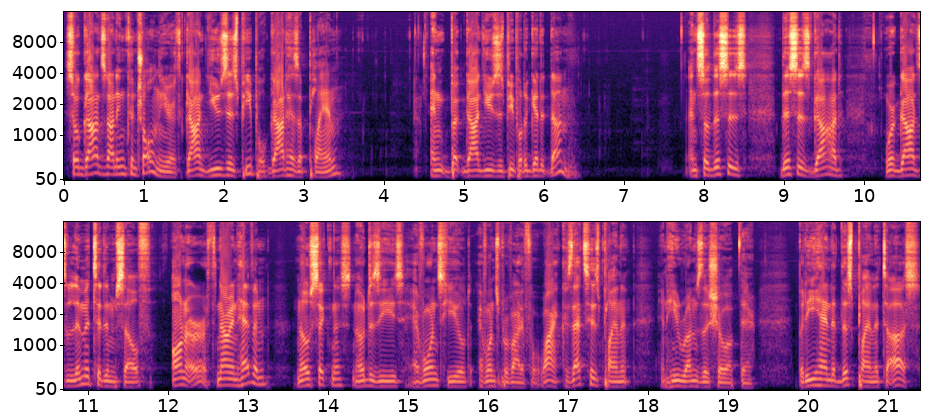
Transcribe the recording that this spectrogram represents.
So God's not in control in the earth. God uses people. God has a plan, and but God uses people to get it done. And so this is this is God where God's limited himself on earth. Now in heaven, no sickness, no disease, everyone's healed, everyone's provided for. Why? Because that's his planet and he runs the show up there. But he handed this planet to us.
